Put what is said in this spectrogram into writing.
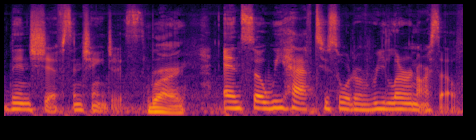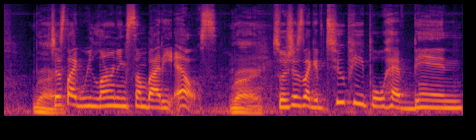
then shifts and changes. Right. And so we have to sort of relearn ourselves. Right. Just like relearning somebody else. Right. So it's just like if two people have been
